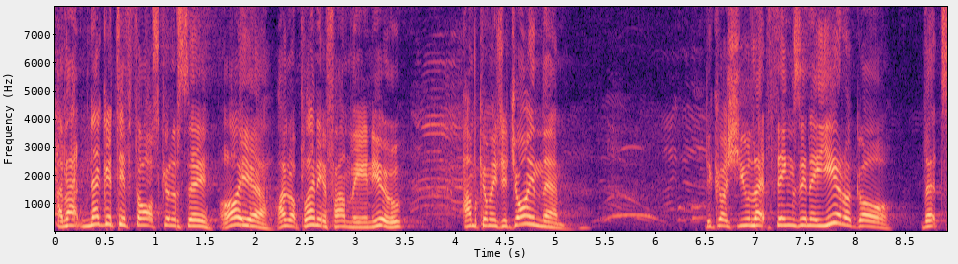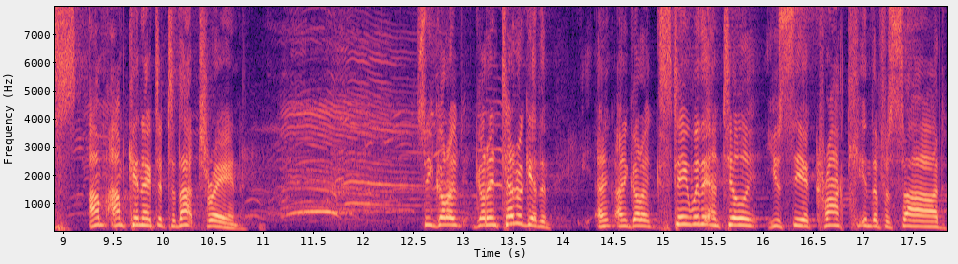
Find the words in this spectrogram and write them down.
And that negative thought's going to say, oh yeah, I've got plenty of family in you. I'm coming to join them. Because you let things in a year ago that's, I'm, I'm connected to that train. So you got to, got to interrogate them and, and got to stay with it until you see a crack in the facade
